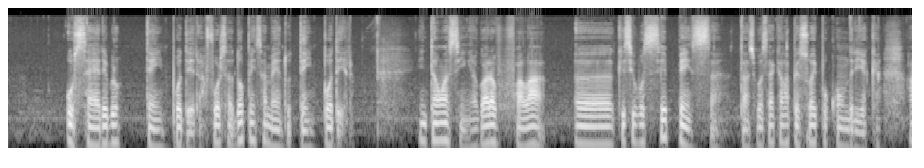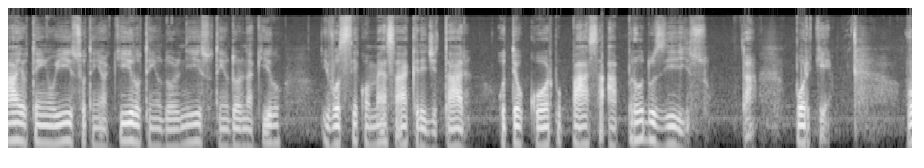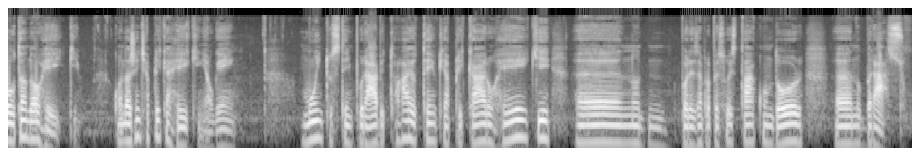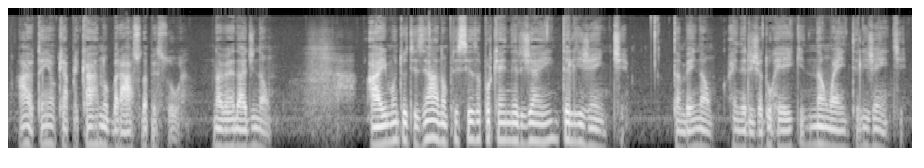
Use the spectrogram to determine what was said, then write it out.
o cérebro tem poder, a força do pensamento tem poder. Então, assim, agora eu vou falar uh, que se você pensa, tá? Se você é aquela pessoa hipocondríaca, ah, eu tenho isso, eu tenho aquilo, tenho dor nisso, tenho dor naquilo, e você começa a acreditar, o teu corpo passa a produzir isso, tá? Por quê? Voltando ao reiki. Quando a gente aplica reiki em alguém, muitos têm por hábito, ah, eu tenho que aplicar o reiki, uh, no, por exemplo, a pessoa está com dor uh, no braço. Ah, eu tenho que aplicar no braço da pessoa. Na verdade, não. Aí muitos dizem: ah, não precisa porque a energia é inteligente. Também não. A energia do reiki não é inteligente.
